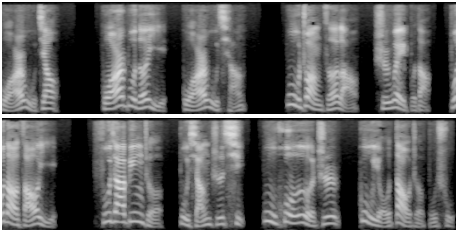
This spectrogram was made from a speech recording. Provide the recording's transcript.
果而勿骄，果而不得已，果而勿强。物壮则老，是谓不道。不道早已。夫家兵者，不祥之器。物或恶之，故有道者不处。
